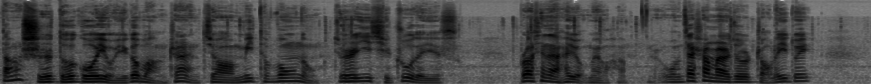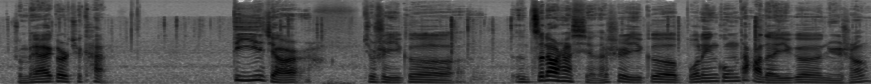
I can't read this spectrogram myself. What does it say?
当时德国有一个网站叫 Mietwohnung，就是一起住的意思，不知道现在还有没有哈。我们在上面就是找了一堆，准备挨个去看。第一家儿就是一个，资料上写的是一个柏林工大的一个女生，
